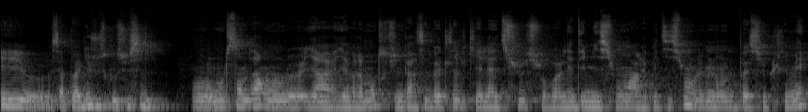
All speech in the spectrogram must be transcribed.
et ça peut aller jusqu'au suicide. On, le sent bien, il y, a vraiment toute une partie de votre livre qui est là-dessus, sur les démissions à répétition, le nombre de postes supprimés.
